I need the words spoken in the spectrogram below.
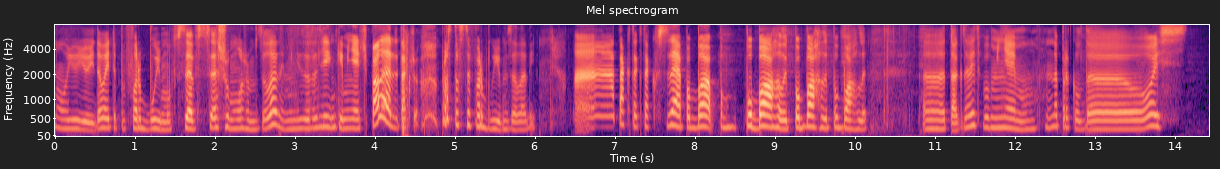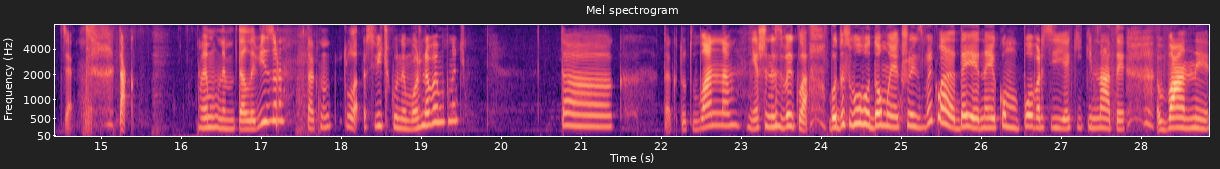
Ой-ой-ой, давайте пофарбуємо все, все, що можемо зелений. Мені зараз ліньки міняють шпалери, так що просто все фарбуємо зелений. А, так, так, так, все, поба, поб- побагли, побагли, побагли. Е, так, давайте поміняємо. Наприклад, е, ось це. Так. Вимкнемо телевізор. Так, ну тут свічку не можна вимкнути. Так. Так, тут ванна. Я ще не звикла. Бо до свого дому, якщо я звикла, де на якому поверсі які кімнати, ванни,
